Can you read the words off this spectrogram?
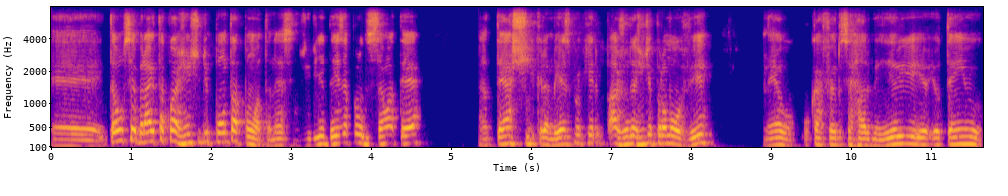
É, então, o Sebrae está com a gente de ponta a ponta, né, assim, diria desde a produção até, até a xícara mesmo, porque ele ajuda a gente a promover né, o, o café do Cerrado Mineiro e eu, eu tenho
